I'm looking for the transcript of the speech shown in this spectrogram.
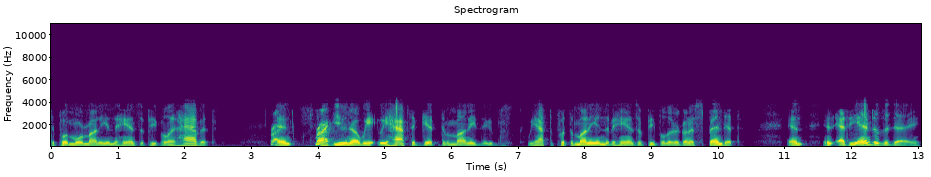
to put more money in the hands of people that have it. Right. And right. You know, we we have to get the money. We have to put the money in the hands of people that are going to spend it. And, and at the end of the day,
